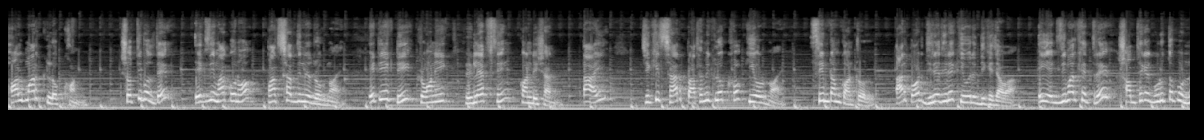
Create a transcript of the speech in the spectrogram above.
হলমার্ক লক্ষণ। সত্যি বলতে এক্সিমা কোনো পাঁচ সাত দিনের রোগ নয়। এটি একটি ক্রনিক রিল্যাপসিং কন্ডিশন। তাই চিকিৎসার প্রাথমিক লক্ষ্য কিওর নয়, সিমটম কন্ট্রোল। তারপর ধীরে ধীরে কিওরের দিকে যাওয়া। এই এক্সিমার ক্ষেত্রে সবথেকে গুরুত্বপূর্ণ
